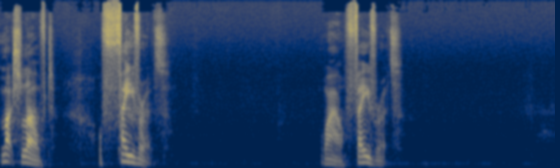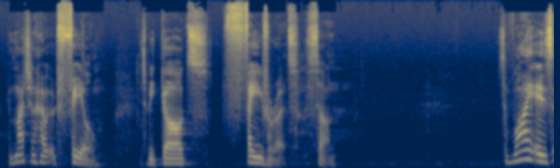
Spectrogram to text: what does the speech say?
much loved, or favorite. Wow, favorite. Imagine how it would feel to be God's favorite son. So, why is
